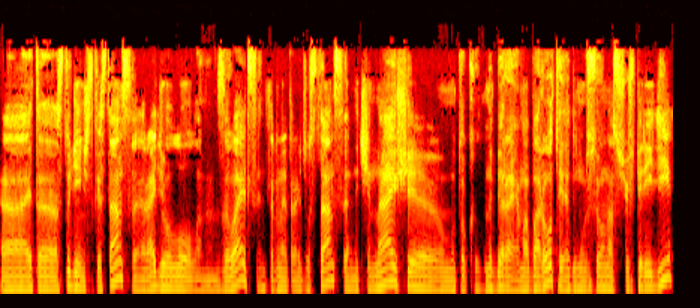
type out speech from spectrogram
Э, это студенческая станция, радио Лола она называется, интернет-радиостанция, начинающая, мы только набираем обороты, я думаю, все у нас еще впереди.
